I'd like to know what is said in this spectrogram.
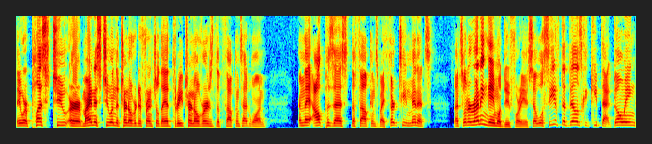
They were plus 2 or minus 2 in the turnover differential. They had 3 turnovers, the Falcons had 1 and they outpossessed the Falcons by 13 minutes. That's what a running game will do for you. So we'll see if the Bills can keep that going.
